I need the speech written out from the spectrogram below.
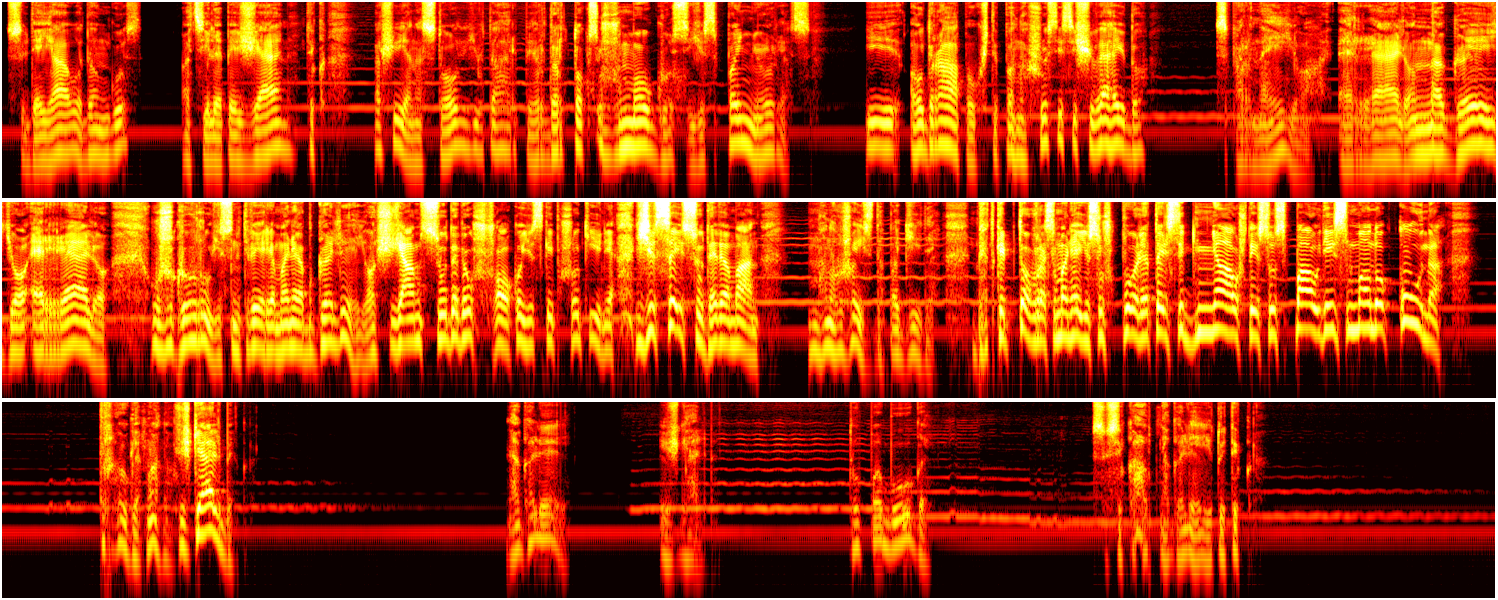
Sudėjavo dangus, atsiliepė žemė, tik aš vienas stoviu jų tarpe ir dar toks žmogus, jis paniuręs. Į audrapaukštį panašus jis išveido. Sparnai jo, erelio, nagai jo, erelio. Už gaurų jis nutvėrė mane apgalėjo, aš jam sudaviau šoko jis kaip šokinė, jisai sudavė man. Mano žaizdą pagydė, bet kaip tauras mane jis užpuolė, tarsi gniauštai suspaudė jis mano kūną. Draugė mano, išgelbėk. Negalėjai išgelbėti. Tu pabūgai. Susikaut negalėjai, tu tik.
